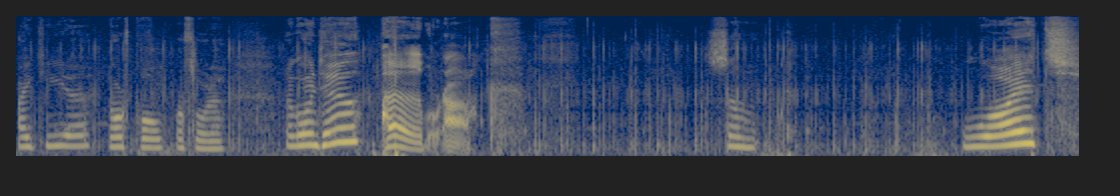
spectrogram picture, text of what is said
IKEA, North Pole, or Florida. We're going to Pub Rock. Some. What?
